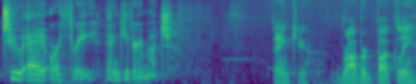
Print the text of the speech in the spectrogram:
2A or 3. Thank you very much. Thank you. Robert Buckley.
